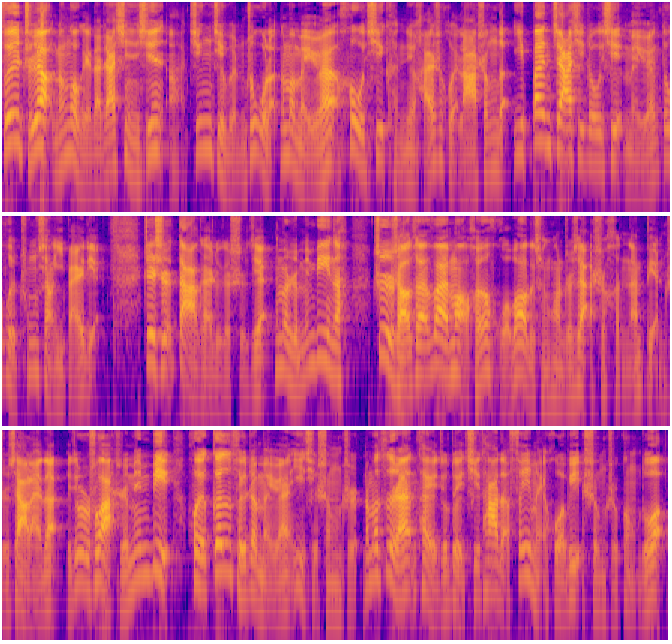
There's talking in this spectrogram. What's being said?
所以只要能够给大家信心啊，经济稳住了，那么美元后期肯定还是会拉升的。一般加息周期，美元都会冲向一百点，这是大概率的事件。那么人民币呢？至少在外贸很火爆的情况之下，是很难贬值下来的。也就是说啊，人民币会跟随着美元一起升值，那么自然它也就对其他的非美货币升值更多。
